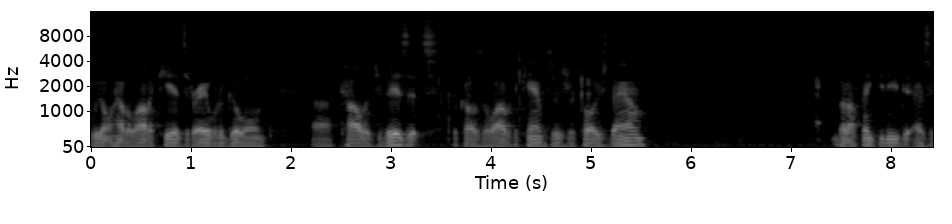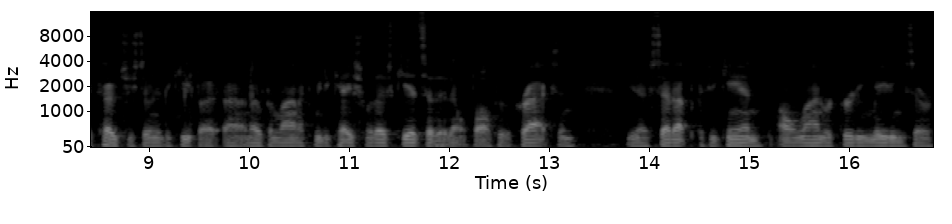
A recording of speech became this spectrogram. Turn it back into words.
we don't have a lot of kids that are able to go on uh, college visits because a lot of the campuses are closed down but I think you need to, as a coach, you still need to keep a, uh, an open line of communication with those kids so they don't fall through the cracks, and you know, set up if you can online recruiting meetings or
